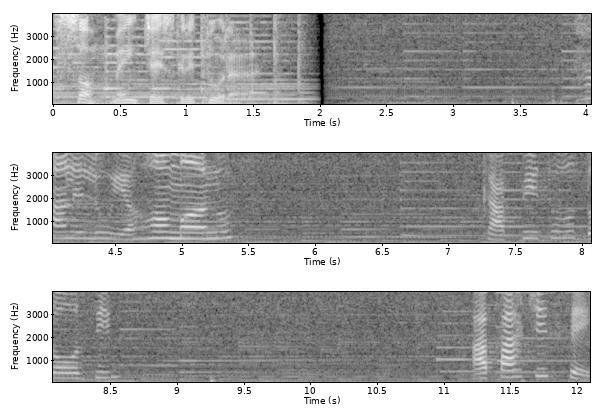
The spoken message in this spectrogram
Somente a Escritura. Aleluia. Romanos, capítulo 12, a parte C.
